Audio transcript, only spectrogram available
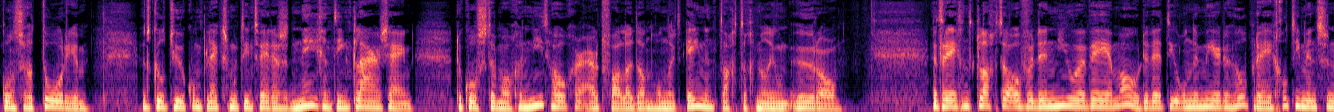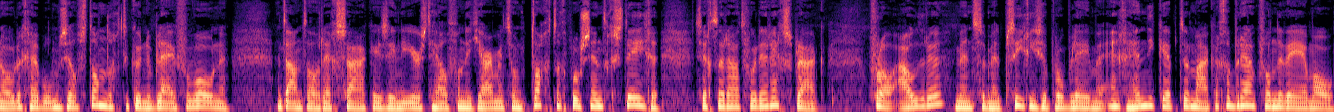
Conservatorium. Het cultuurcomplex moet in 2019 klaar zijn. De kosten mogen niet hoger uitvallen dan 181 miljoen euro. Het regent klachten over de nieuwe WMO, de wet die onder meer de hulp regelt die mensen nodig hebben om zelfstandig te kunnen blijven wonen. Het aantal rechtszaken is in de eerste helft van dit jaar met zo'n 80% gestegen, zegt de Raad voor de Rechtspraak. Vooral ouderen, mensen met psychische problemen en gehandicapten maken gebruik van de WMO.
